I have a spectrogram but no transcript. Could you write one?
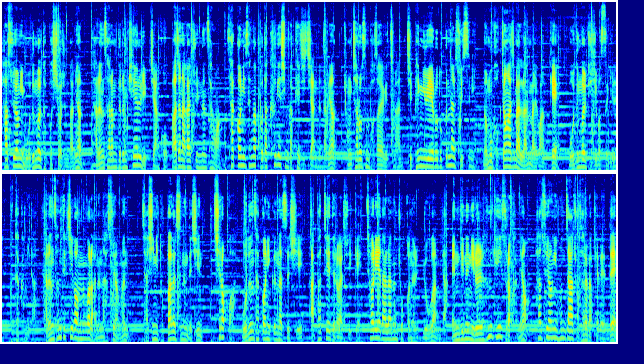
하수영이 모든 걸 덮어 씌워준다면 다른 사람들은 피해를 입지 않고 빠져나갈 수 있는 상황. 사건이 생각보다 크게 심각해지지 않는다면 경찰 옷은 벗어야겠지만 집행유예로도 끝날 수 있으니 너무 걱정하지 말라는 말과 함께 모든 걸 뒤집어쓰길 부탁합니다. 다른 선택지가 없는 걸 아는 하수영은 자신이 독박을 쓰는 대신 7억과 모든 사건이 끝났을 시 아파트에 들어갈 수 있게 처리해달라는 조건을 요구합니다. 앤디는 이를 흔쾌히 수락하며 하수영이 혼자 조사를 받게 되는데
